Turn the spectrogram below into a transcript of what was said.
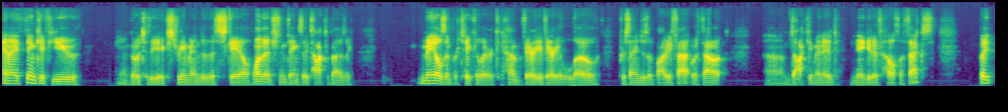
And I think if you, you know, go to the extreme end of the scale, one of the interesting things they talked about is like males in particular can have very, very low percentages of body fat without um, documented negative health effects. But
